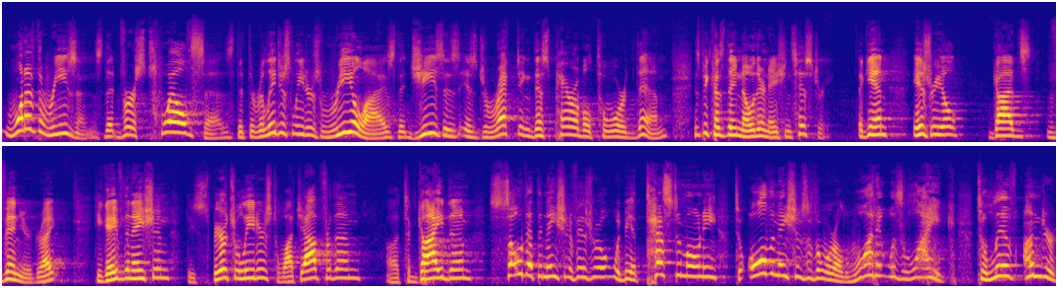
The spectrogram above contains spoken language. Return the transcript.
one of the reasons that verse 12 says that the religious leaders realize that Jesus is directing this parable toward them is because they know their nation's history. Again, Israel, God's vineyard, right? He gave the nation these spiritual leaders to watch out for them, uh, to guide them, so that the nation of Israel would be a testimony to all the nations of the world what it was like to live under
